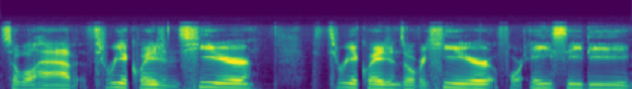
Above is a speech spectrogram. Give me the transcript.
So we'll have three equations here three equations over here for ACD,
